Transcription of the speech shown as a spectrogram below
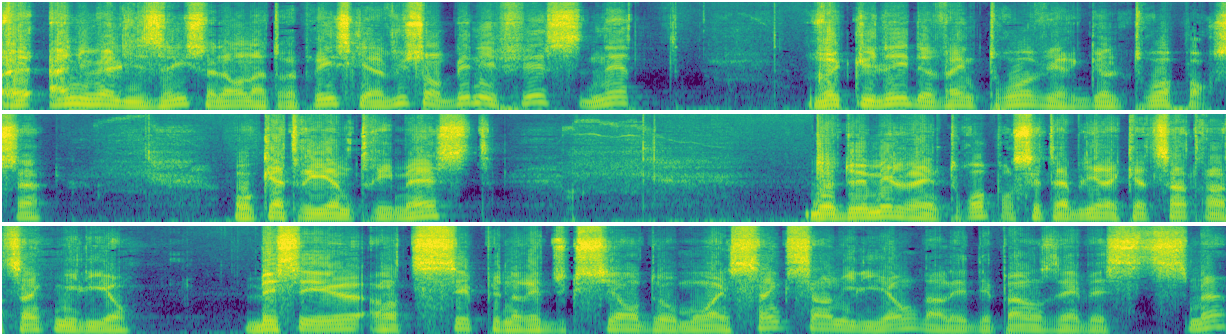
euh, annualisée selon l'entreprise qui a vu son bénéfice net reculer de 23,3% au quatrième trimestre de 2023 pour s'établir à 435 millions. BCE anticipe une réduction d'au moins 500 millions dans les dépenses d'investissement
